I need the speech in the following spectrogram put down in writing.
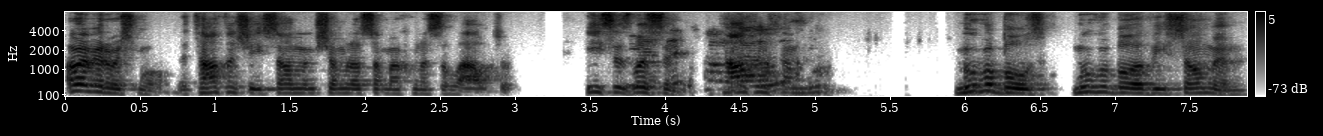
The he says, listen, movables, movable of isomim,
